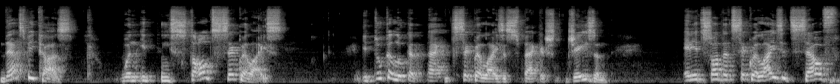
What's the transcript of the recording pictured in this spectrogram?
That's because when it installed Sequelize, it took a look at Sequelize's package JSON, and it saw that Sequelize itself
